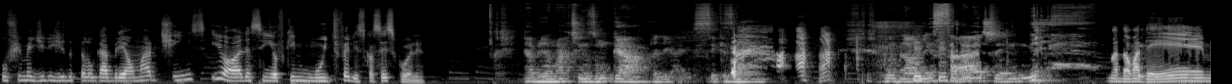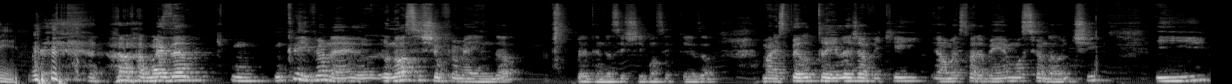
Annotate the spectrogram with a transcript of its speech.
O filme é dirigido pelo Gabriel Martins, e olha, assim, eu fiquei muito feliz com essa escolha. Gabriel Martins, um gato, aliás, se quiser mandar uma mensagem. Mandar uma DM. Mas é incrível, né? Eu não assisti o filme ainda. Pretendo assistir com certeza. Mas pelo trailer já vi que é uma história bem emocionante. E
